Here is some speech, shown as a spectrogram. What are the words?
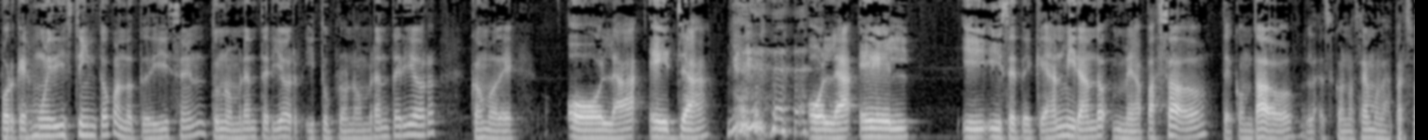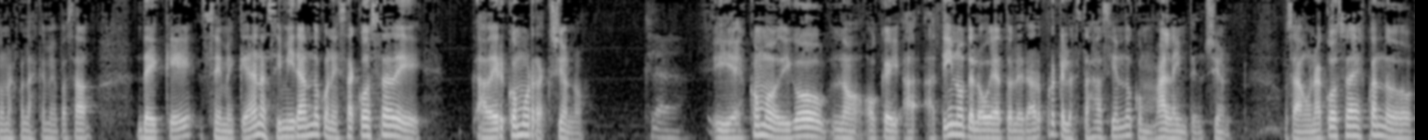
Porque es muy distinto cuando te dicen tu nombre anterior y tu pronombre anterior, como de hola, ella, hola, él, y, y se te quedan mirando. Me ha pasado, te he contado, las, conocemos las personas con las que me ha pasado, de que se me quedan así mirando con esa cosa de a ver cómo reacciono. claro. Y es como digo, no, ok, a, a ti no te lo voy a tolerar porque lo estás haciendo con mala intención. O sea, una cosa es cuando,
